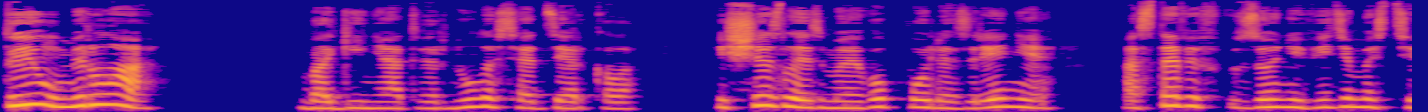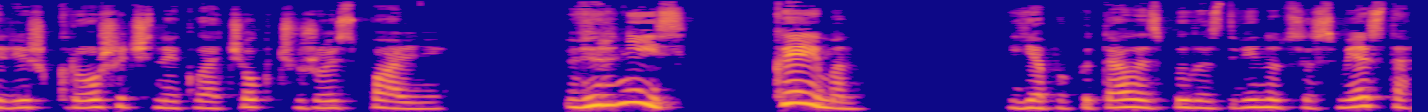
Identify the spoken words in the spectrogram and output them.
Ты умерла!» Богиня отвернулась от зеркала, исчезла из моего поля зрения оставив в зоне видимости лишь крошечный клочок чужой спальни. «Вернись! Кейман!» Я попыталась было сдвинуться с места,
